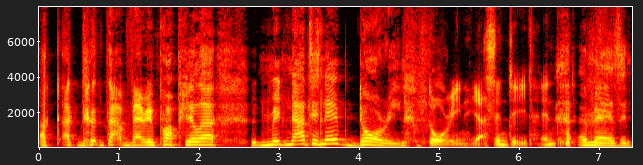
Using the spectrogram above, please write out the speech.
a, a, that very popular mid nineties name, Doreen. Doreen, yes, indeed, indeed. Amazing.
